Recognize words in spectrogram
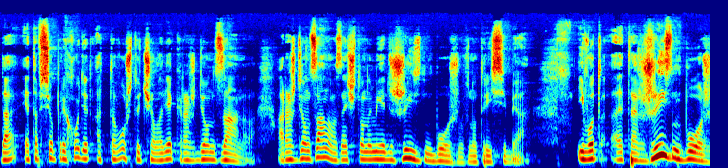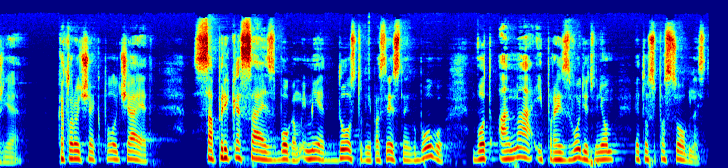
Да? Это все приходит от того, что человек рожден заново. А рожден заново, значит, он имеет жизнь Божью внутри себя. И вот эта жизнь Божья, которую человек получает, соприкасаясь с Богом, имея доступ непосредственно к Богу, вот она и производит в нем эту способность.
